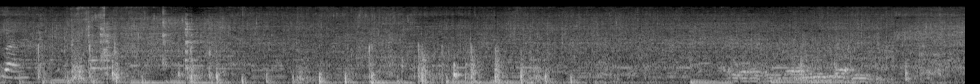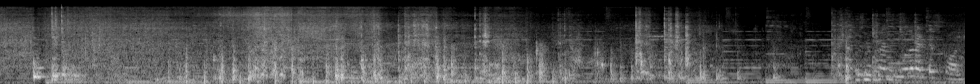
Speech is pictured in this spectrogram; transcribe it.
ఫ్రెష్ మటన్ ఫ్రెండ్స్ మూత పెట్టేసుకోవాలి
